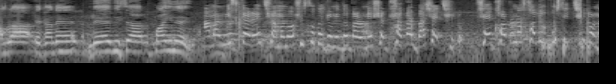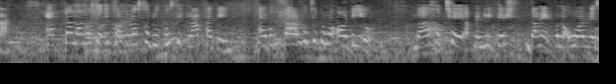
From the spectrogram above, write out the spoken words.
আমরা এখানে ন্যায় বিচার পাই নাই। আমার মিসক্যারেজ আমার অসুস্থতা জনিত কারণে সে ঢাকার বাসায় ছিল। সে ঘটনাস্থলে উপস্থিত ছিল না। একটা মানুষ যদি ঘটনাস্থলে উপস্থিত না থাকে এবং তার হচ্ছে কোনো অডিও বা হচ্ছে আপনার নির্দেশ দানের কোনো ওয়ারলেস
